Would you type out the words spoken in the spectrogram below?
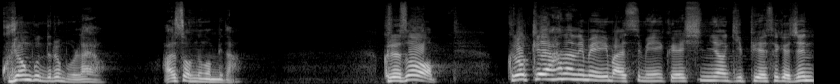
구경꾼들은 몰라요. 알 수 없는 겁니다. 그래서 그렇게 하나님의 이 말씀이 그의 심령 깊이에 새겨진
